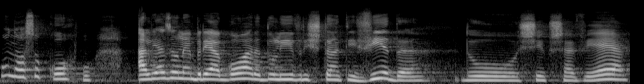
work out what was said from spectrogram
o nosso corpo. Aliás, eu lembrei agora do livro Instante e Vida, do Chico Xavier,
